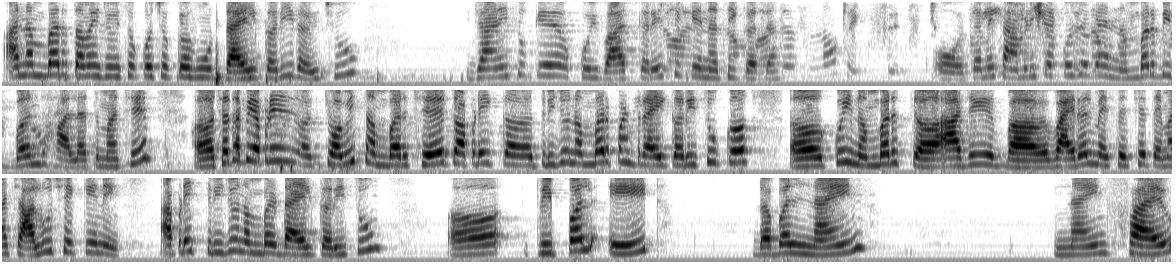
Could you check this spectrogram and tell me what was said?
આ નંબર તમે જોઈ શકો છો કે હું ડાયલ કરી રહી છું. જાણીશું કે કોઈ વાત કરે છે કે નથી કરતા. ઓ, તમે સાંભળી શકો છો કે નંબર બી બંધ હાલતમાં છે. છતાં બી આપણે ચોવીસ નંબર છે, તો આપણે એક ત્રીજો નંબર પણ ટ્રાય કરીશું કે કોઈ નંબર આ જે વાયરલ મેસેજ છે તેમાં ચાલુ છે કે નહીં, આપણે ત્રીજો નંબર ડાયલ કરીશું. Triple eight double nine nine five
